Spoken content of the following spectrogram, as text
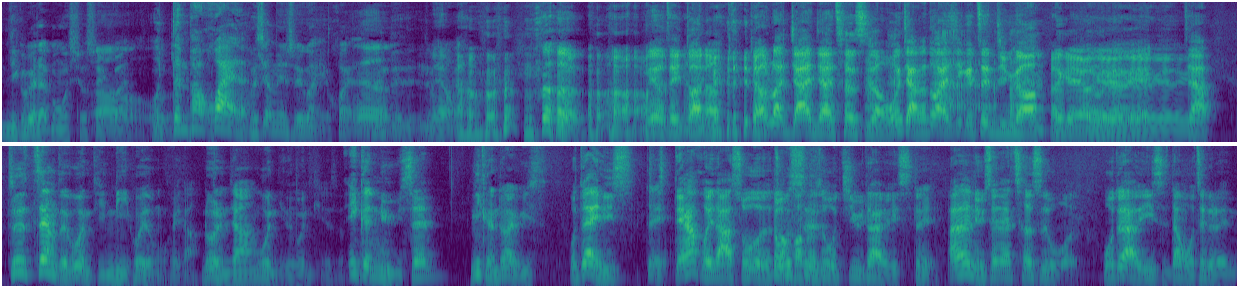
你可不可以来帮我修水管？哦我灯泡坏了，我下面水管也坏了。嗯对对对没有 没有这一段哦，不要乱加人家的测试哦，我讲的都还是一个正经的哦。OK OK OK OK OK，这样就是这样的问题，你会怎么回答？如果人家问你这个问题的时候，一个女生，你可能对她有意思。我对她有意思。对等一下回答所有的状况都是我基于对她有意思。对啊，那女生在测试我，我对她有意思，但我这个人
